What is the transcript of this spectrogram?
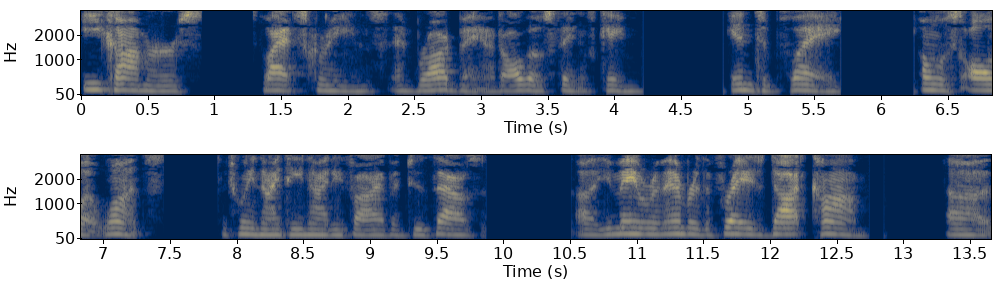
e commerce, flat screens, and broadband, all those things came into play almost all at once between 1995 and 2000. Uh, you may remember the phrase dot .com. Uh,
